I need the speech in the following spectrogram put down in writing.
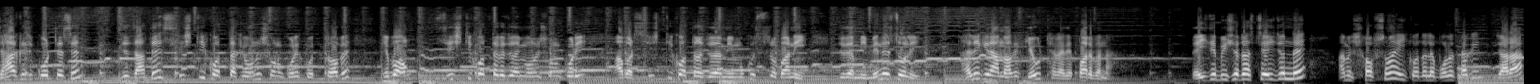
যাহা কিছু করতেছেন যে যাতে সৃষ্টিকর্তাকে অনুসরণ করে করতে হবে এবং সৃষ্টিকর্তাকে যদি আমি অনুসরণ করি, আবার সৃষ্টিকর্তার যদি আমি মুখস্থ বাণী যদি আমি মেনে চলি, তাহলে কিনা আমাকে কেউ ঠেকাতে পারবে না। এই যে বিষয়টা হচ্ছে এই জন্যে আমি সবসময় এই কথাটা বলে থাকি, যারা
